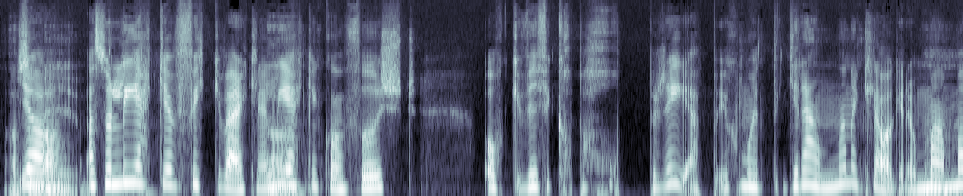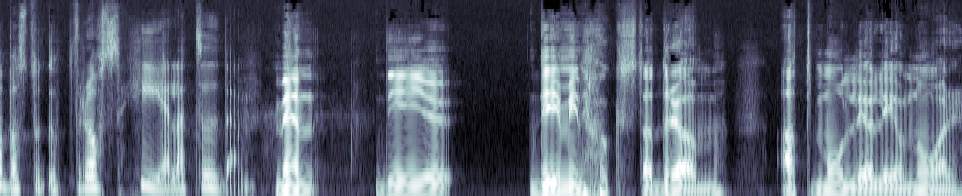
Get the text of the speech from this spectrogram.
Alltså, ja, ni, alltså leken fick verkligen, Ja. leken kom först. Och vi fick hoppa hopprep. Jag kommer ihåg att grannarna klagade och mamma bara stod upp för oss hela tiden. Men det är ju det är min högsta dröm att Molly och Leonor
